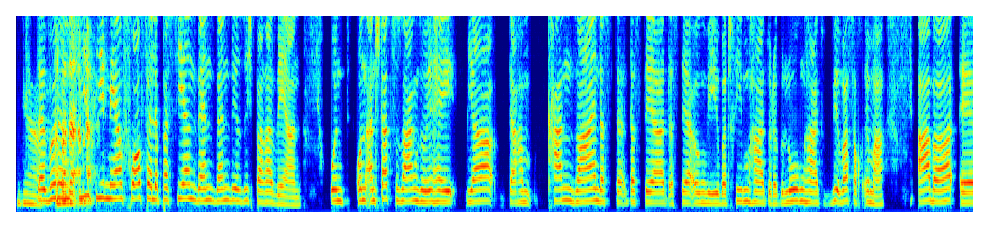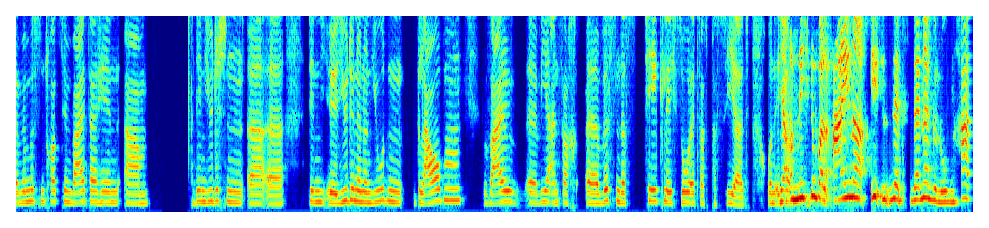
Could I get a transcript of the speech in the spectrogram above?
Ja, da würden da, viel, viel mehr Vorfälle passieren, wenn, wenn wir sichtbarer wären. Und, und anstatt zu sagen, so, hey, ja, da haben, kann sein, dass der, dass, der, dass der irgendwie übertrieben hat oder gelogen hat, wie, was auch immer. Aber äh, wir müssen trotzdem weiterhin ähm, den jüdischen, äh, äh, den äh, Jüdinnen und Juden glauben, weil äh, wir einfach äh, wissen, dass täglich so etwas passiert. Und ich ja, und nicht nur, weil einer, selbst wenn er gelogen hat,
